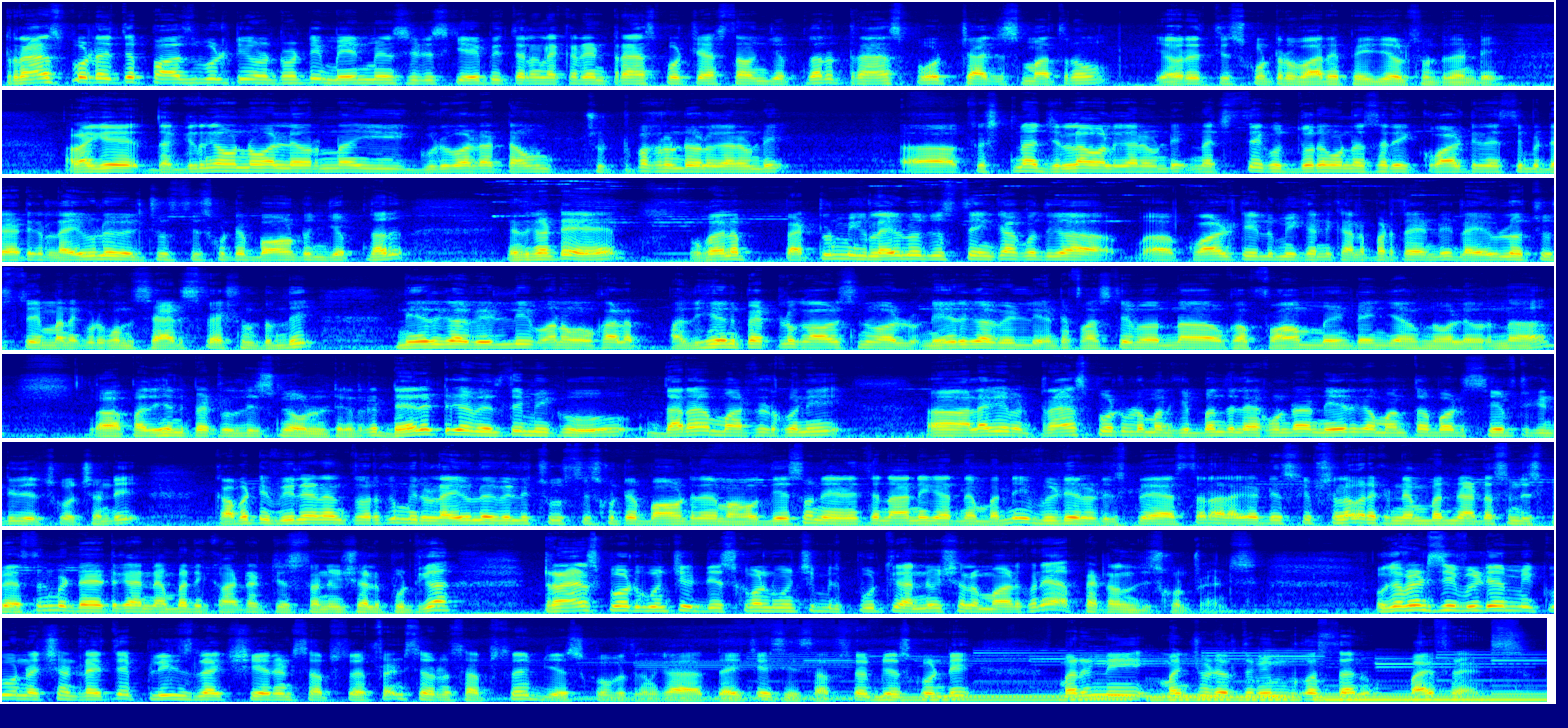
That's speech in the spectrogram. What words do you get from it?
ట్రాన్స్పోర్ట్ అయితే పాసిబిలిటీ ఉన్నటువంటి మెయిన్ మెయిన్ సిటీస్కి ఏపీ తెలంగాణ ఎక్కడైనా ట్రాన్స్పోర్ట్ చేస్తామని చెప్తున్నారు. ట్రాన్స్పోర్ట్ ఛార్జెస్ మాత్రం ఎవరైతే తీసుకుంటారో వారే పే చేయాల్సి ఉంటుందండి. అలాగే దగ్గరగా ఉన్న వాళ్ళు ఎవరన్నా ఈ గుడివాడ టౌన్ చుట్టుపక్కల ఉండే వాళ్ళు కానివ్వండి కృష్ణా జిల్లా వాళ్ళు కానివ్వండి నచ్చితే కొద్ది దూరంగా ఉన్నా సరే ఈ క్వాలిటీ నచ్చితే మీరు డైరెక్ట్గా లైవ్లో వెళ్ళి చూసి తీసుకుంటే బాగుంటుందని చెప్తున్నారు. ఎందుకంటే ఒకవేళ పెట్రోల్ మీకు లైవ్లో చూస్తే ఇంకా కొద్దిగా క్వాలిటీలు మీకు అన్ని కనపడతాయండి. లైవ్లో చూస్తే మనకు కూడా కొంత సాటిస్ఫాక్షన్ ఉంటుంది. నేరుగా వెళ్ళి మనం ఒకవేళ పదిహేను పెట్లు కావాల్సిన వాళ్ళు నేరుగా వెళ్ళి అంటే ఫస్ట్ టైం ఎవరన్నా ఒక ఫామ్ మెయింటైన్ చేస్తున్న వాళ్ళు ఎవరన్నా పదిహేను పెట్లు తీసుకునే వాళ్ళు ఉంటాయి కనుక డైరెక్ట్గా వెళ్తే మీకు ధర మాట్లాడుకొని అలాగే ట్రాన్స్పోర్ట్ కూడా మనకి ఇబ్బంది లేకుండా నేరుగా మనతో పాటు సేఫ్టీకి ఇంటికి తెచ్చుకోవచ్చండి. కాబట్టి వీలైనంత వరకు మీరు లైవ్లో వెళ్ళి చూసి తీసుకుంటే బాగుంటుందని మా ఉద్దేశం. నేనైతే నాన్నగారి నెంబర్ని వీడియోలో డిస్ప్లే చేస్తాను. అలాగే డిస్క్రిప్షన్లో వారికి నెంబర్ని అడ్రస్ని డిస్ప్లే చేస్తాను. మీరు డైరెక్ట్గా ఆ నెంబర్ని కాంటాక్ట్ చేస్తాను అన్ని విషయాలు పూర్తిగా ట్రాన్స్పోర్ట్ గురించి డిస్కౌంట్ గురించి మీరు పూర్తిగా అన్ని విషయాలు మాడుకుని ఆ పెట్టాలని తీసుకోండి ఫ్రెండ్స్. ఓకే ఫ్రెండ్స్ ఈ వీడియో మీకు నచ్చినట్లయితే please like share and subscribe. Friends ఎవరైనా సబ్స్క్రైబ్ చేసుకోవద్దు కనుక దయచేసి సబ్స్క్రైబ్ చేసుకోండి. మరిన్ని మంచి వీడియోలతో మీ ముందుకు వస్తాను. Bye friends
